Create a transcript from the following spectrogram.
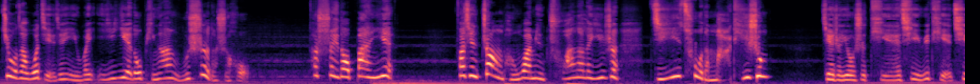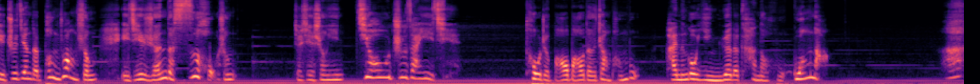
就在我姐姐以为一夜都平安无事的时候，她睡到半夜，发现帐篷外面传来了一阵急促的马蹄声，接着又是铁器与铁器之间的碰撞声，以及人的嘶吼声，这些声音交织在一起，透着薄薄的帐篷布，还能够隐约的看到火光呢。啊，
